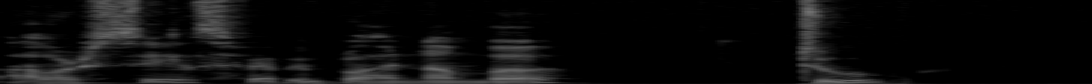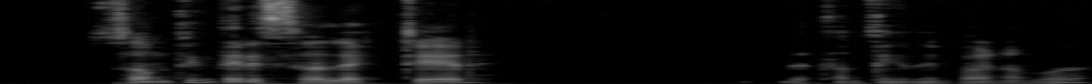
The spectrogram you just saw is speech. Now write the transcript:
our sales rep employee number to something that is selected. That something is employee number.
